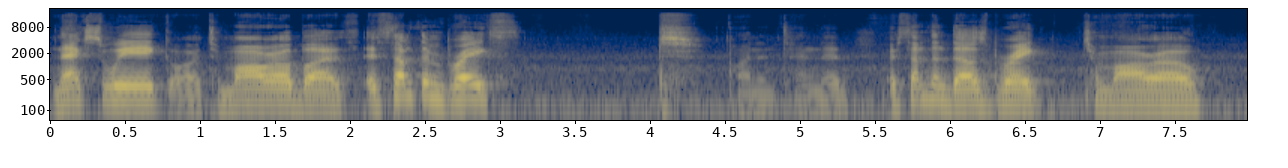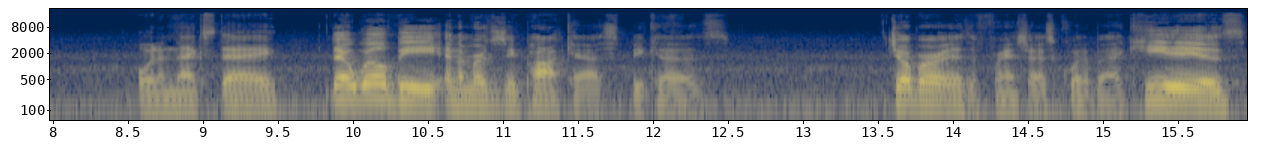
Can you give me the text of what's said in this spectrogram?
next week or tomorrow. But if something breaks, pun intended, if something does break tomorrow or the next day, there will be an emergency podcast because Joe Burrow is a franchise quarterback. He is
